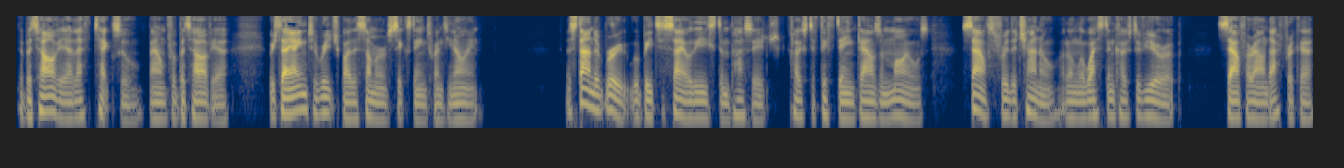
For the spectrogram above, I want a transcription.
the Batavia left Texel bound for Batavia, which they aimed to reach by the summer of 1629. The standard route would be to sail the Eastern Passage, close to 15,000 miles, south through the Channel along the western coast of Europe, south around Africa,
